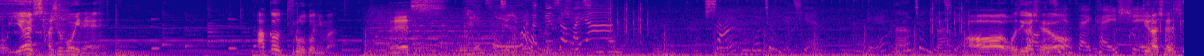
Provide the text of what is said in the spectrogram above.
어, 이 아저씨 자주 보이네. 아까도 들어오더니만. 됐스 어, 아 어디 가셔요? 어, 딜 하셔야지.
